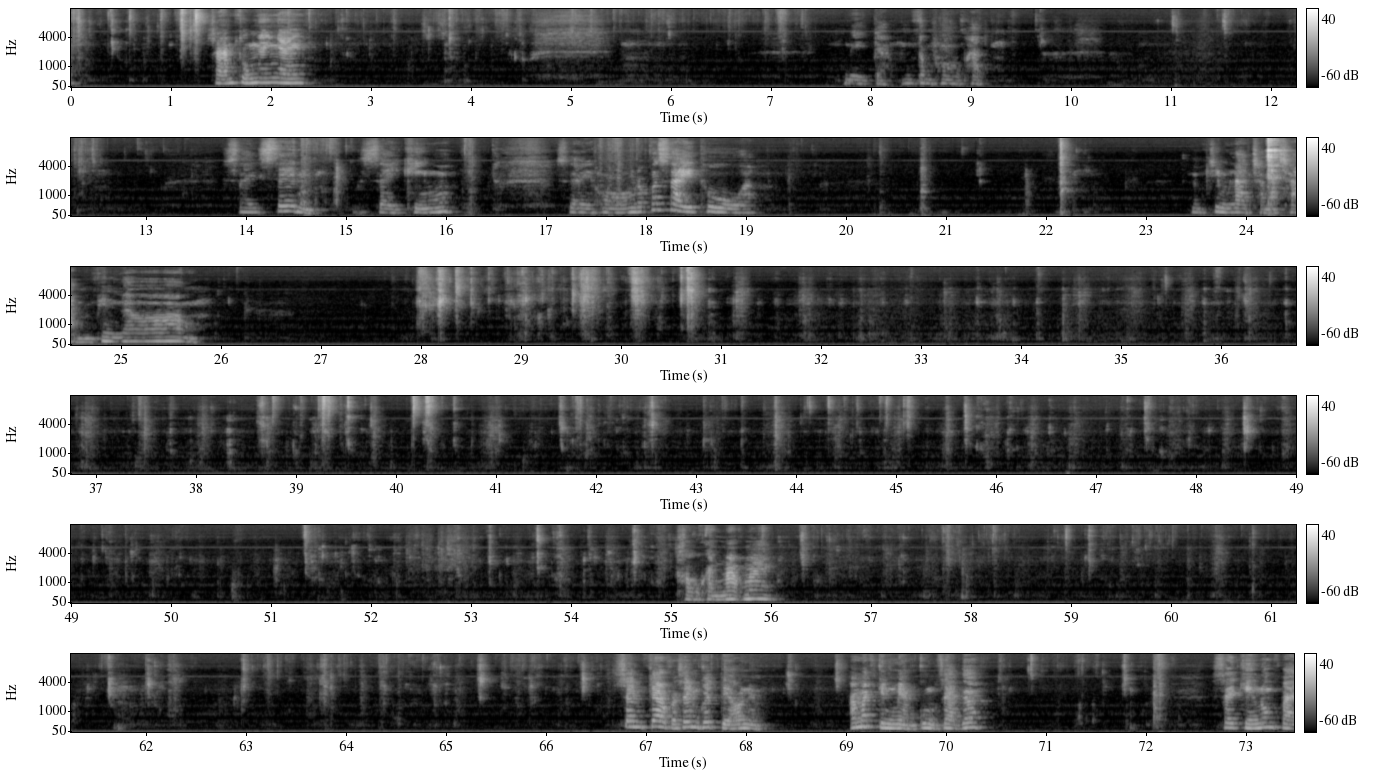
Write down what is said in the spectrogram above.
สามถุงไงๆนี่จ้ะมันต้องห่อผัก ใส่ เส้น ใส่ขิง ใส่หอมแล้วก็ใส่ถั่วน้ำจิ้มราดฉ่ำๆพี่น้อง เข้ากันมากมากเส้นแก้วกับเส้นก๋วยเตี๋ยวเนี่ยเอามากินเมี่ยงกุ้งแซ่บเด้อใส่ขิงลงไป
